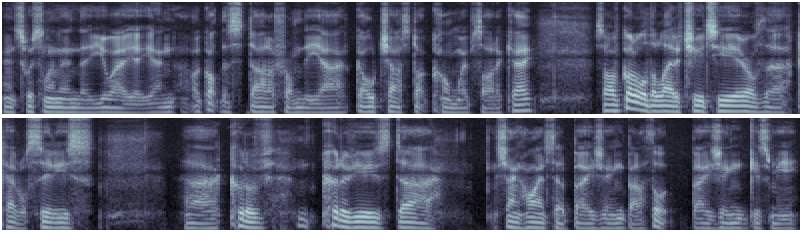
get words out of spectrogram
and Switzerland and the UAE. And I got this data from the uh, goldcharts.com website, okay? So I've got all the latitudes here of the capital cities. Uh, could have could have used uh, Shanghai instead of Beijing, but I thought Beijing gives me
